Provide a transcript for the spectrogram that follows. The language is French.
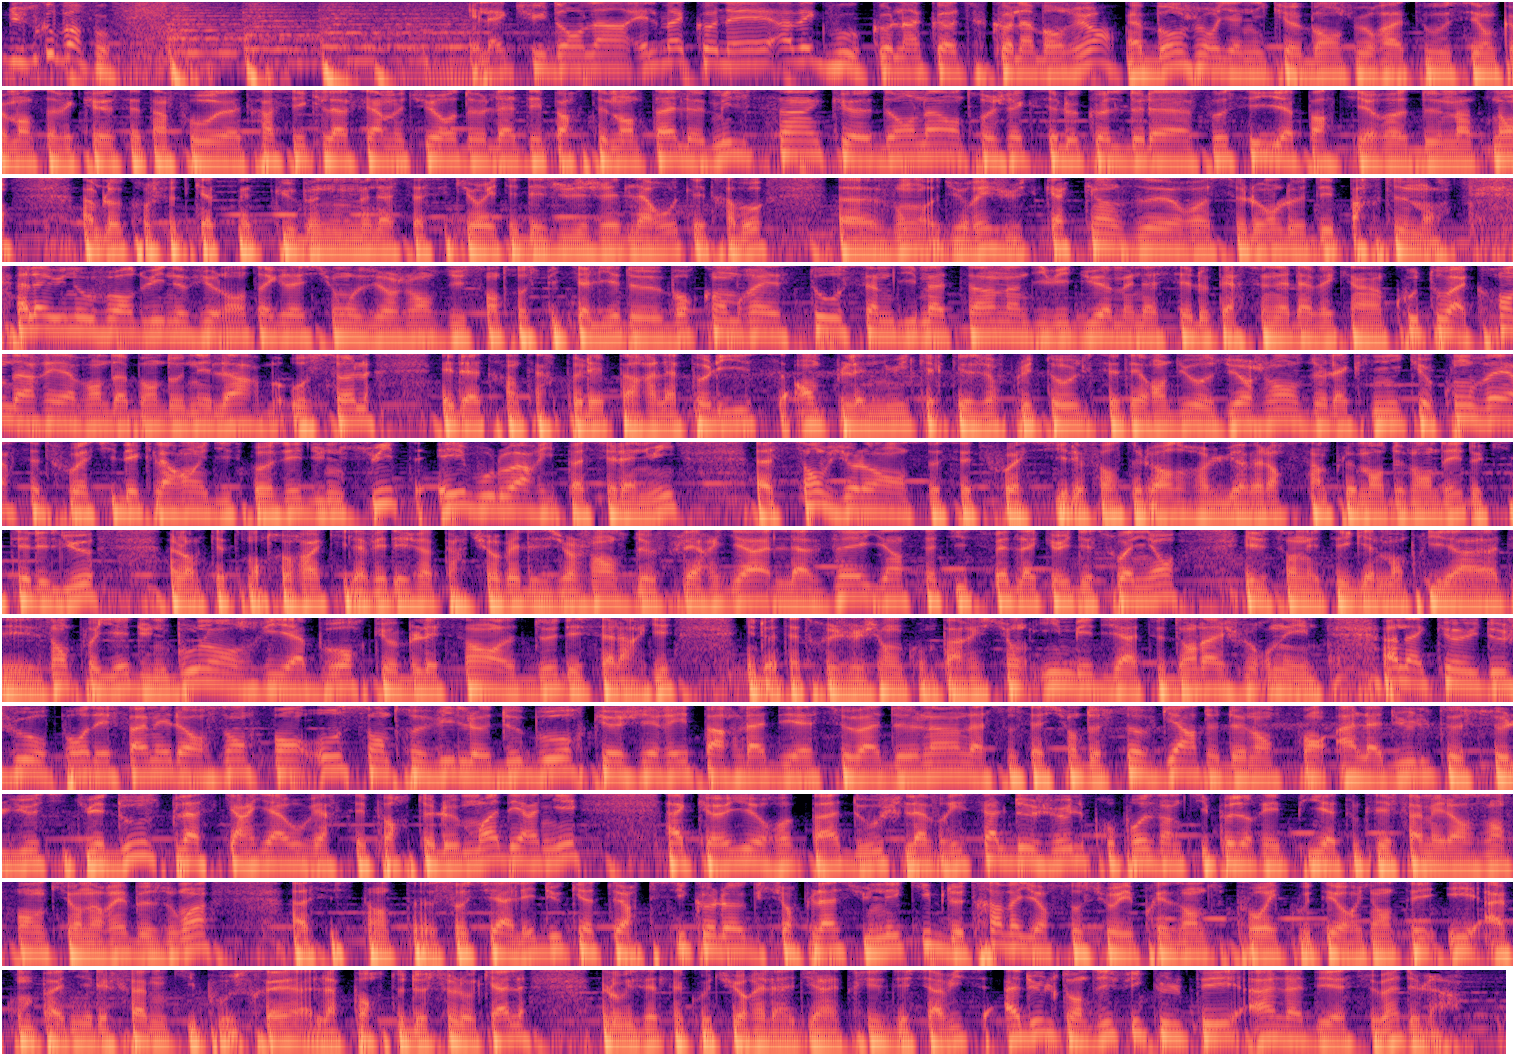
du scoop info. Et l'actu dans l'un, elle m'a connaît avec vous, Colin Cotte. Colin, bonjour. Euh, bonjour Yannick, bonjour à tous. Et on commence avec euh, cette info euh, trafic, la fermeture de la départementale 1005 dans l'un entre Gex et le col de la Faucille. À partir de maintenant, un bloc rocheux de 4 mètres cubes menace la sécurité des usagers de la route. Les travaux vont durer jusqu'à 15 heures selon le département. À la une aujourd'hui, une violente agression aux urgences du centre hospitalier de Bourg-en-Bresse. Tôt samedi matin, l'individu a menacé le personnel avec un couteau à cran d'arrêt avant d'abandonner l'arme au sol et d'être interpellé par la police. En pleine nuit, quelques heures plus tôt, il s'était rendu aux urgences de la clinique Convert, cette fois-ci déclarant y disposer d'une suite et vouloir y passer la nuit sans violence. Cette fois-ci, les forces de l'ordre lui avaient alors simplement demandé de quitter les lieux. L'enquête montrera qu'il avait déjà perturbé les urgences de Fléria la veille, insatisfait de l'accueil des soignants. Il s'en était également pris à des employés d'une boulangerie à Bourg, blessant deux des salariés. Il doit être jugé en comparution immédiate dans la journée. Un accueil de jour pour des femmes et leurs enfants au centre-ville de Bourg, géré par la DSEA de l'Ain, l'association de sauvegarde de l'enfant à l'adulte. Ce lieu situé 12 place Caria ouvert ses portes le mois dernier. Accueil, repas, douche, laverie, salle de jeu. Il propose un petit peu de répit à toutes les femmes et leurs enfants qui en auraient besoin. Assistante sociale, éducateur, psychologue sur place, une équipe de travailleurs sociaux est présente pour écouter, orienter et accompagner les femmes qui pousseraient à la porte de ce local. Louisette Lacouture est la directrice des services adultes en difficulté à la DSEA de l'Ain.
